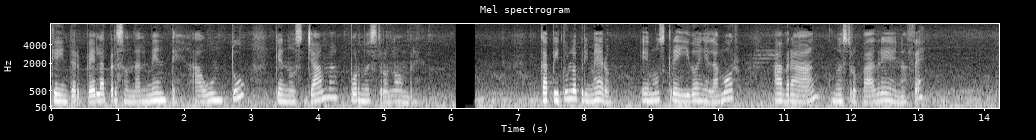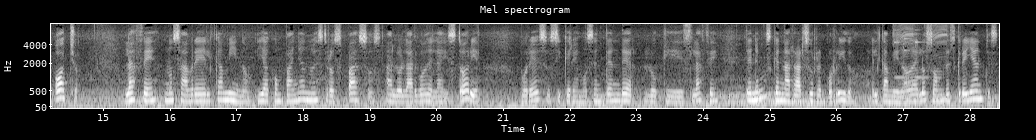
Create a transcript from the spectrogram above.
que interpela personalmente, a un tú que nos llama por nuestro nombre. Capítulo primero. Hemos creído en el amor. Abraham, nuestro Padre en la fe. 8. La fe nos abre el camino y acompaña nuestros pasos a lo largo de la historia. Por eso, si queremos entender lo que es la fe, tenemos que narrar su recorrido, el camino de los hombres creyentes,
